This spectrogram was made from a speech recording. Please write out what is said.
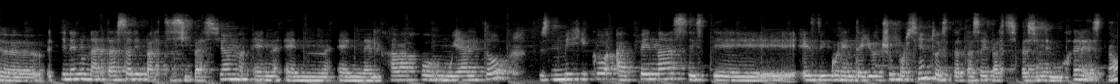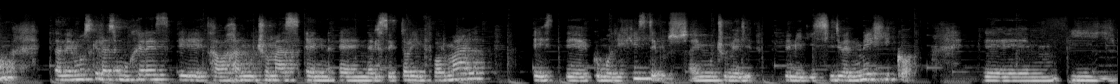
eh, tienen una tasa de participación en, en, el trabajo muy alto, pues en México apenas este, es de 48% esta tasa de participación de mujeres, ¿no? Sabemos que las mujeres eh, trabajan mucho más en, en, el sector informal, este, como dijiste, pues hay mucho feminicidio en México. Eh, y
